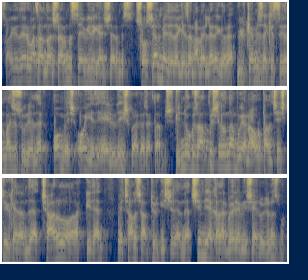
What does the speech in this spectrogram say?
Saygıdeğer vatandaşlarımız, sevgili gençlerimiz. Sosyal medyada gezen haberlere göre ülkemizdeki sığınmacı Suriyeliler 15-17 Eylül'de iş bırakacaklarmış. 1960 yılından bu yana Avrupa'nın çeşitli ülkelerinde çağrılı olarak giden ve çalışan Türk işçilerinden şimdiye kadar böyle bir şey duydunuz mu?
